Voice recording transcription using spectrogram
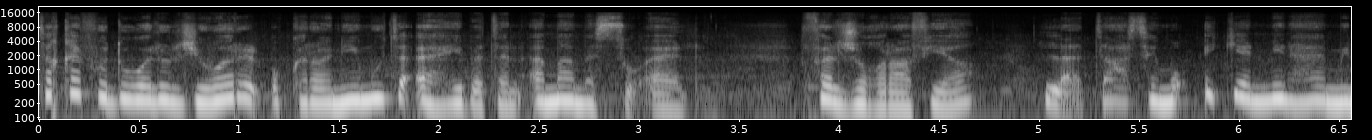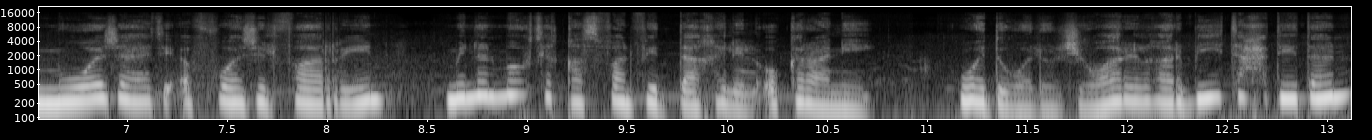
تقف دول الجوار الأوكراني متأهبة أمام السؤال. فالجغرافيا لا تعصم أي منها من مواجهة أفواج الفارين من الموت قصفا في الداخل الأوكراني ودول الجوار الغربي تحديدا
